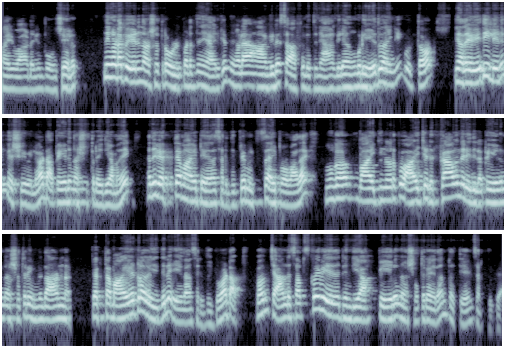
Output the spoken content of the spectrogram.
വഴിപാടിലും പൂജയിലും നിങ്ങളുടെ പേര് നക്ഷത്രം ഉൾപ്പെടുത്തുന്നതായിരിക്കും. നിങ്ങളുടെ ആഗ്രഹ സാഫല്യത്തിന് ആഗ്രഹം കൂടി ഏതുവാണെങ്കിൽ ഉത്തമം. ഇനി അത് എഴുതിയില്ലെങ്കിലും വിഷയമില്ല കേട്ടോ. പേര് നക്ഷത്രം എഴുതിയാൽ മതി. അത് വ്യക്തമായിട്ട് ഏതാ ശ്രദ്ധിക്കുക മിക്സ് ആയി പോവാതെ നമുക്ക് വായിക്കുന്നവർക്ക് വായിച്ചെടുക്കാവുന്ന രീതിയിൽ പേര് നക്ഷത്രം ഇന്നതാണെന്ന് വ്യക്തമായിട്ടുള്ള രീതിയിൽ എഴുതാൻ ശ്രദ്ധിക്കുക കേട്ടോ. അപ്പം ചാനൽ സബ്സ്ക്രൈബ് ചെയ്തിട്ട് എന്ത് ചെയ്യുക? പേര് നക്ഷത്രം എഴുതാൻ പ്രത്യേകം ശ്രദ്ധിക്കുക.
